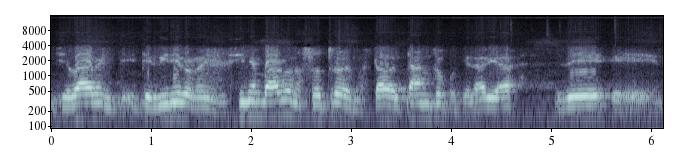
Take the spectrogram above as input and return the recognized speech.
llevaron, intervinieron ahí. Sin embargo, nosotros hemos estado al tanto porque el área de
